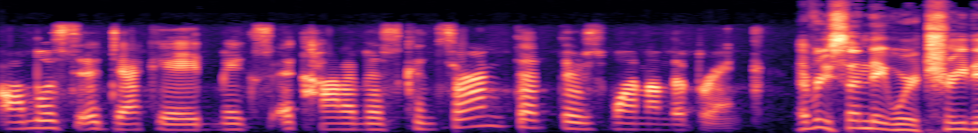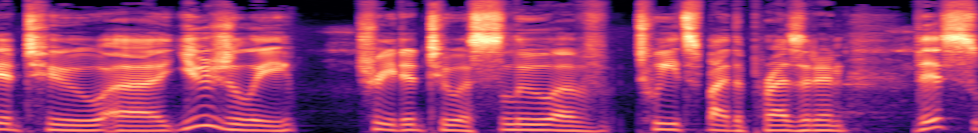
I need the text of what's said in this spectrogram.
almost a decade makes economists concerned that there's one on the brink. Every Sunday, we're treated to uh, usually treated to a slew of tweets by the president. This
